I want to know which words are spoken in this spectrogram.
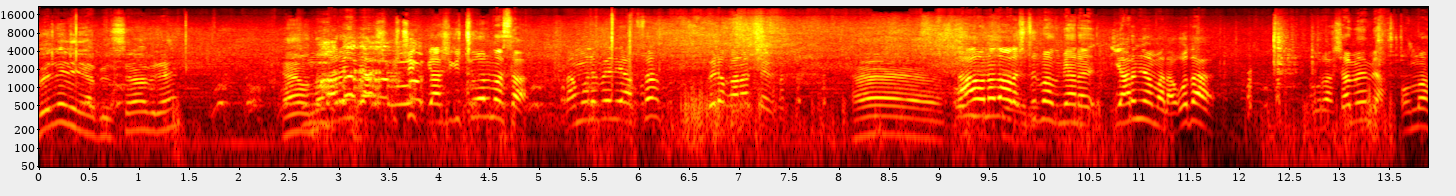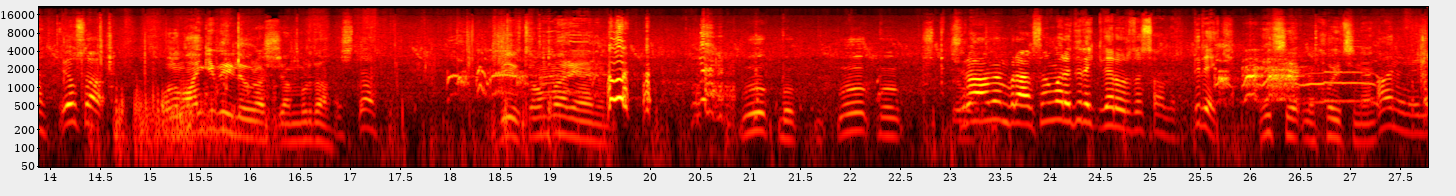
Böyle ne yapıyorsun sen abi re? He ondan. Bunların yaşı küçük, yaşı küçük olmasa ben bunu böyle yapsam böyle kanat çevir. He. Daha ona da alıştırmadım yani yarım yamalak o da uğraşamıyorum ya ondan. Yoksa Oğlum hangi biriyle uğraşacağım burada? işte Bir ton var yani. Buk buk buk buk. şuraya hemen bıraksam var ya direkt gider orada salır. Direkt. Hiç şey etme koy içine. Aynen öyle.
